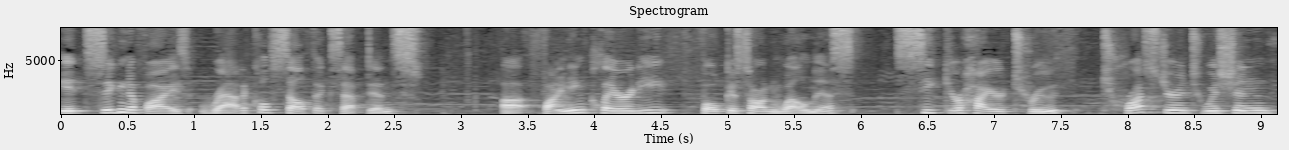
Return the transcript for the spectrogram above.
it signifies radical self-acceptance uh, finding clarity, focus on wellness, seek your higher truth, trust your intuition,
